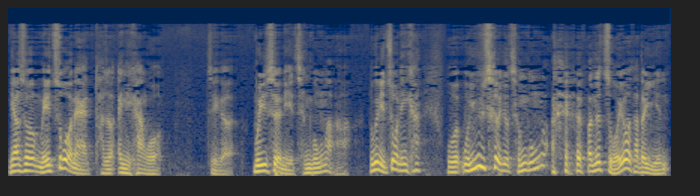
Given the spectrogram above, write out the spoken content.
你要说没做呢，他说哎，你看我这个威慑你成功了啊。如果你做了，你看我我预测就成功了，反正左右他都赢。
